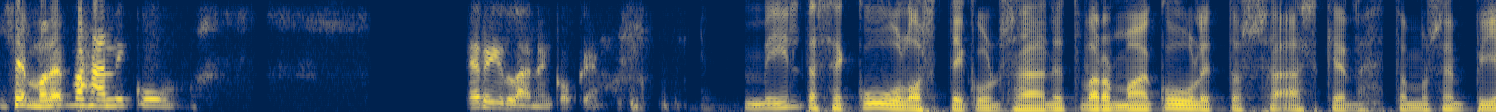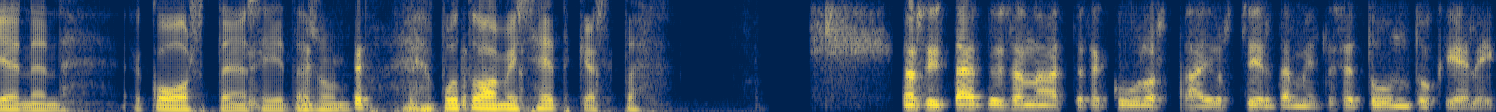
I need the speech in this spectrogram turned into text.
semmoinen vähän niin kuin erilainen kokemus. Miltä se kuulosti, kun sä nyt varmaan kuulit tuossa äsken tuommoisen pienen koosteen siitä sun putoamishetkestä? No siis täytyy sanoa, että se kuulostaa just siltä, miltä se tuntuikin, eli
